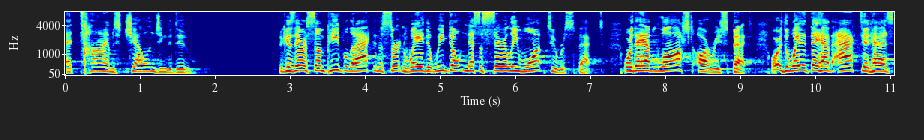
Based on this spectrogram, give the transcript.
at times challenging to do. Because there are some people that act in a certain way that we don't necessarily want to respect, or they have lost our respect, or the way that they have acted has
